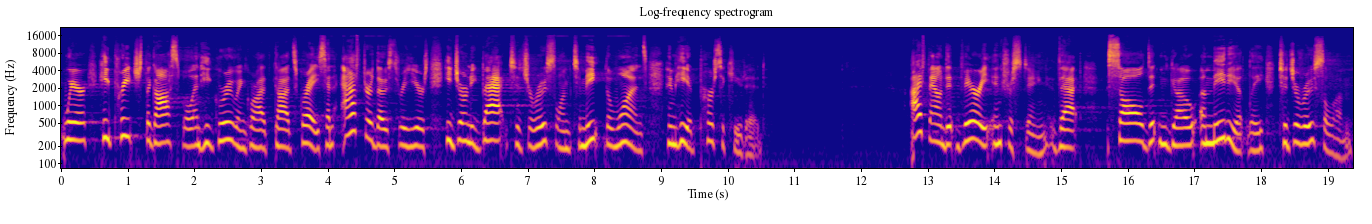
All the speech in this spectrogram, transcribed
where he preached the gospel and he grew in God's grace. And after those three years, he journeyed back to Jerusalem to meet the ones whom he had persecuted. I found it very interesting that Saul didn't go immediately to Jerusalem.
